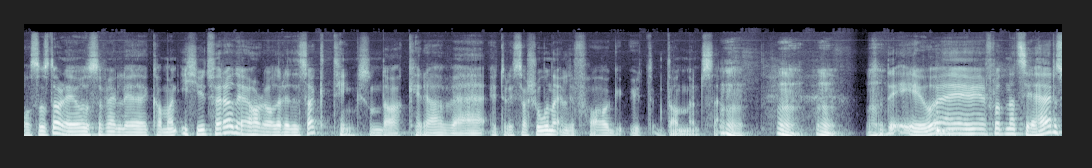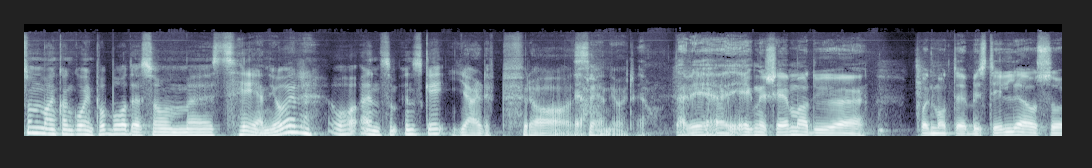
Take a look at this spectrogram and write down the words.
Og så står det jo selvfølgelig hva man ikke utfører, det har du allerede sagt. Ting som da krever autorisasjon eller fagutdannelse. Mm, mm, mm, mm. så det er jo ei flott nettside her som man kan gå inn på både som eh, senior og en som ønsker hjelp fra senior. Ja, ja. Der er egne skjema du eh, på en måte bestiller, og så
